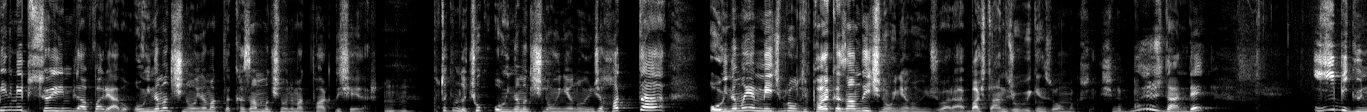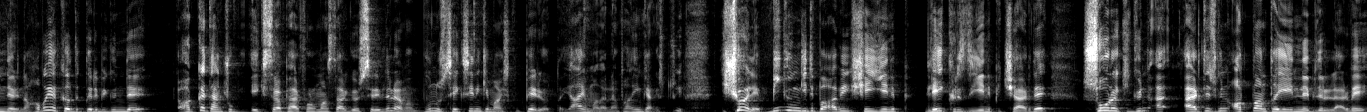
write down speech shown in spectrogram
Benim hep söylediğim bir laf var ya abi oynamak için oynamakla kazanmak için oynamak farklı şeyler. Hı hı. Bu takımda çok oynamak için oynayan oyuncu hatta oynamaya mecbur olduğu için para kazandığı için oynayan oyuncu var abi. Başta Andrew Wiggins olmak üzere. Şimdi bu yüzden de iyi bir günlerine hava yakaladıkları bir günde hakikaten çok ekstra performanslar gösterebilirler ama bunu 82 maçlık periyotta yaymalarına falan imkan Şöyle bir gün gidip abi şeyi yenip Lakers'ı yenip içeride sonraki gün er, ertesi gün Atlanta'ya yenilebilirler ve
